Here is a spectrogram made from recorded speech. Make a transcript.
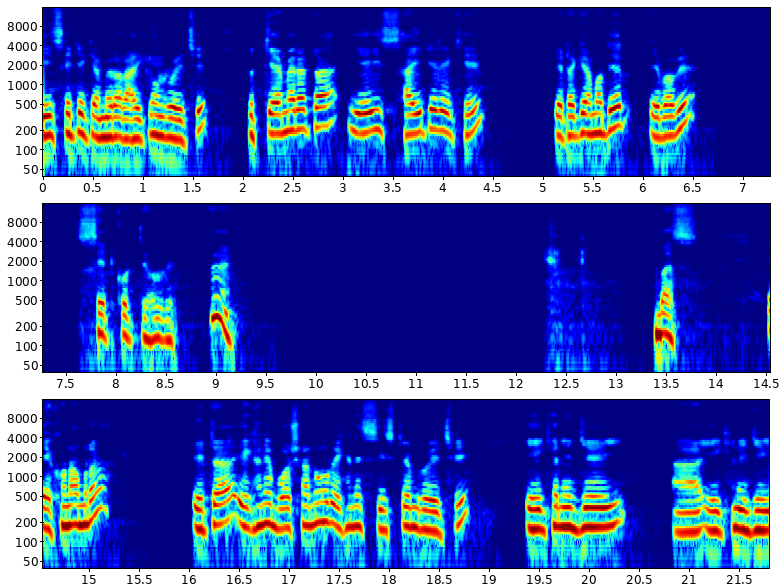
এই সাইডে ক্যামেরার আইকন রয়েছে। তো ক্যামেরাটা এই সাইডে রেখে এটাকে আমাদের এভাবে সেট করতে হবে হ্যাঁ? বাস এখন আমরা এটা এখানে বসানোর এখানে সিস্টেম রয়েছে। এইখানে যেই এইখানে যেই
